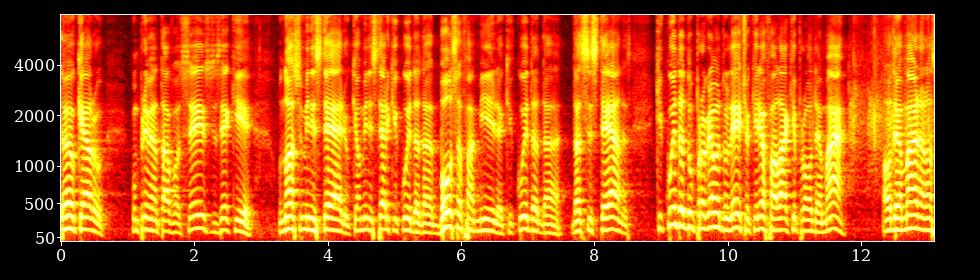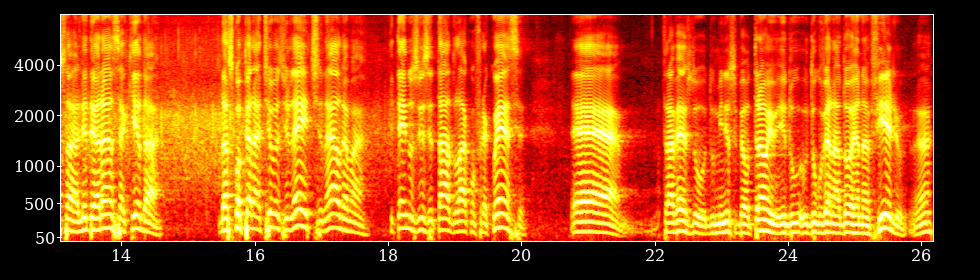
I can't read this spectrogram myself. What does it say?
Então, eu quero cumprimentar vocês, dizer que o nosso ministério, que é um ministério que cuida da Bolsa Família, que cuida da, das cisternas, que cuida do programa do leite, eu queria falar aqui para o Aldemar, Aldemar, a nossa liderança aqui da, das cooperativas de leite, né, Aldemar? Que tem nos visitado lá com frequência, é, através do, do, ministro Beltrão e, do, do, governador Renan Filho, né?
